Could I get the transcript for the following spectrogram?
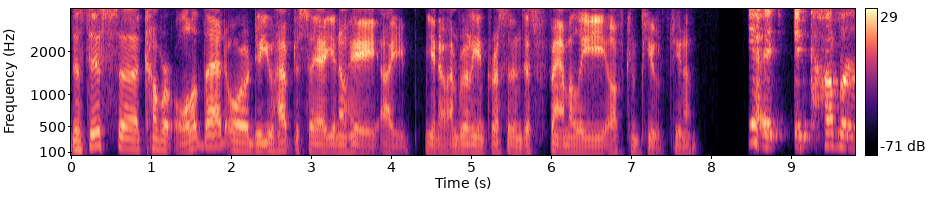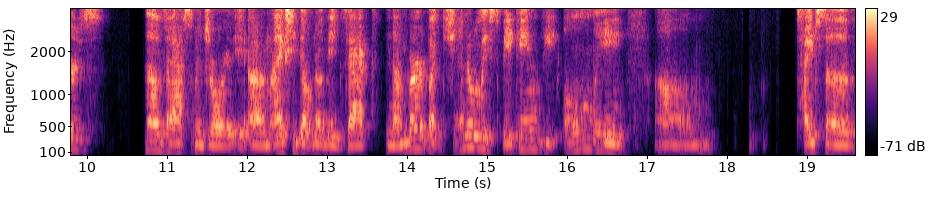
Does this uh, cover all of that, or do you have to say, you know, hey, I, you know, I'm really interested in this family of compute, you know? Yeah, it, it covers the vast majority. Um, I actually don't know the exact number, but generally speaking, the only um, types of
